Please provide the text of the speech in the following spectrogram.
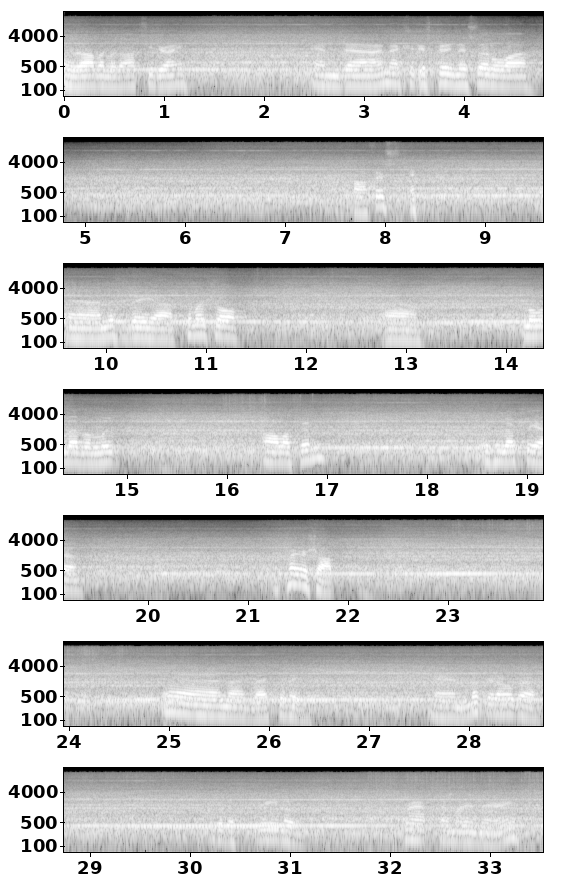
Hi Robin with Oxy-Dry. And uh, I'm actually just doing this little uh, office. and this is a uh, commercial uh, low-level loop olefin. This is actually a, a tire shop. And I'm back to me. And look at all the at the stream of crap coming in there, eh?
